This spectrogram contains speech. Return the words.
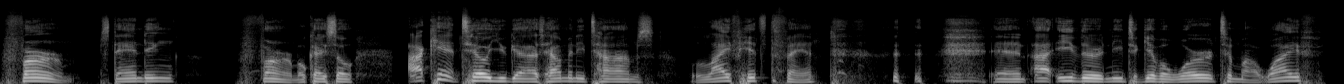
firm. Standing firm. Okay so i can't tell you guys how many times life hits the fan and i either need to give a word to my wife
